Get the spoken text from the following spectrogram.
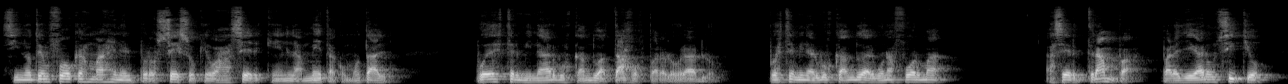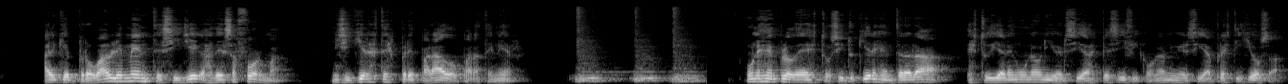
si no te enfocas más en el proceso que vas a hacer que en la meta como tal, puedes terminar buscando atajos para lograrlo. Puedes terminar buscando de alguna forma hacer trampa para llegar a un sitio al que probablemente si llegas de esa forma, ni siquiera estés preparado para tener. Un ejemplo de esto, si tú quieres entrar a estudiar en una universidad específica, una universidad prestigiosa,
